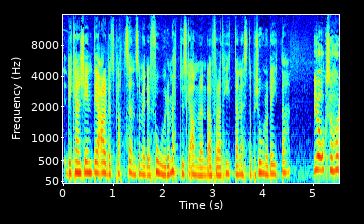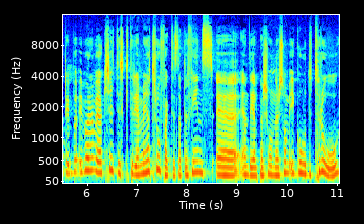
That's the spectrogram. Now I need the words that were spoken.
det kanske inte är arbetsplatsen som är det forumet du ska använda för att hitta nästa person och dejta. Jag har också hört, i början var jag kritisk till det, men jag tror faktiskt att det finns eh, en del personer som i god tro,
